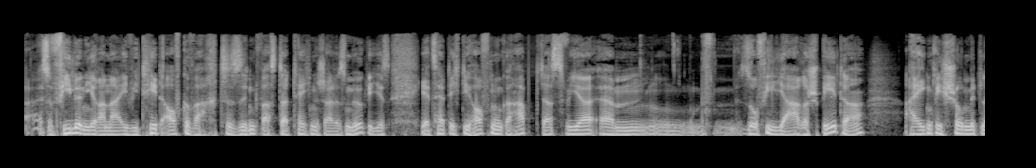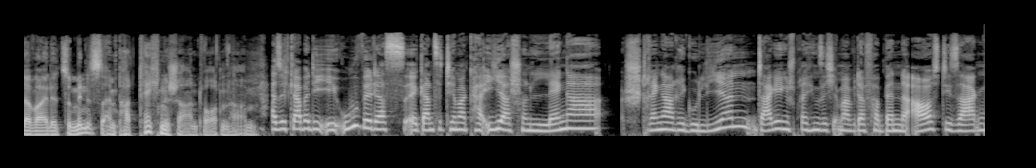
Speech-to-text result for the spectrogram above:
also viele in ihrer Naivität aufgewacht sind, was da technisch alles möglich ist. Jetzt hätte ich die Hoffnung gehabt, dass wir ähm, so viele Jahre später eigentlich schon mittlerweile zumindest ein paar technische Antworten haben. Also ich glaube, die EU will das äh, ganze Thema KI ja schon länger strenger regulieren. Dagegen sprechen sich immer wieder Verbände aus, die sagen,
